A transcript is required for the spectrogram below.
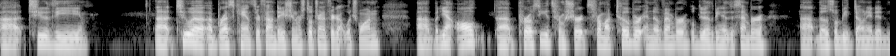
to the uh, to a, a, breast cancer foundation. We're still trying to figure out which one. Uh, but yeah, all uh, proceeds from shirts from October and November, we'll do at the beginning of December. Uh, those will be donated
